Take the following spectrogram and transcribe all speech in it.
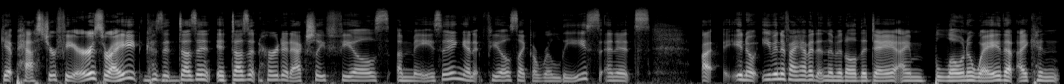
get past your fears right? Because it mm-hmm. doesn't it doesn't hurt. It actually feels amazing and it feels like a release and it's uh, you know even if i have it in the middle of the day i'm blown away that i can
